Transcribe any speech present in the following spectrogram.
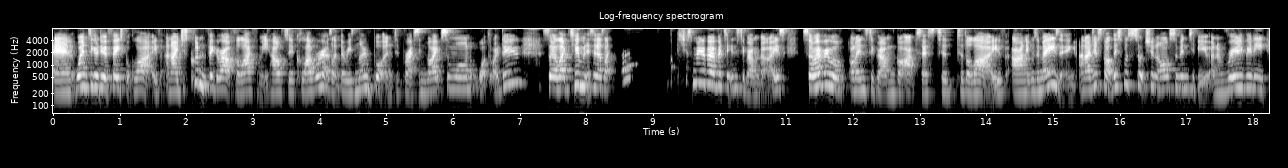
And went to go do a Facebook Live, and I just couldn't figure out for the life of me how to collaborate. I was like, there is no button to press invite someone. What do I do? So, like, two minutes in, I was like, oh, let's just move over to Instagram, guys. So everyone on Instagram got access to to the live, and it was amazing. And I just thought this was such an awesome interview and a really, really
